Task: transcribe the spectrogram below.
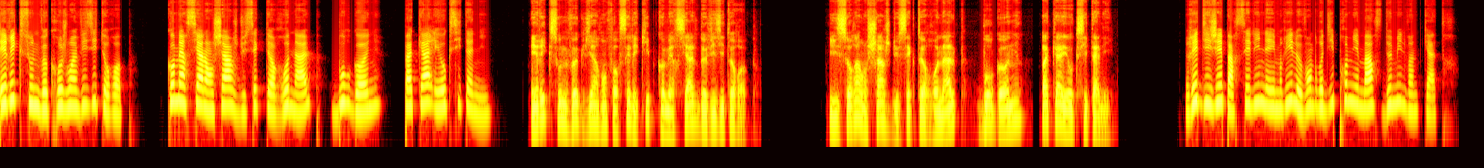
Eric Sounvec rejoint Visite Europe. Commercial en charge du secteur Rhône-Alpes, Bourgogne, PACA et Occitanie. Eric Sounvec vient renforcer l'équipe commerciale de Visite Europe. Il sera en charge du secteur Rhône-Alpes, Bourgogne, PACA et Occitanie. Rédigé par Céline et Emery le vendredi 1er mars 2024.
